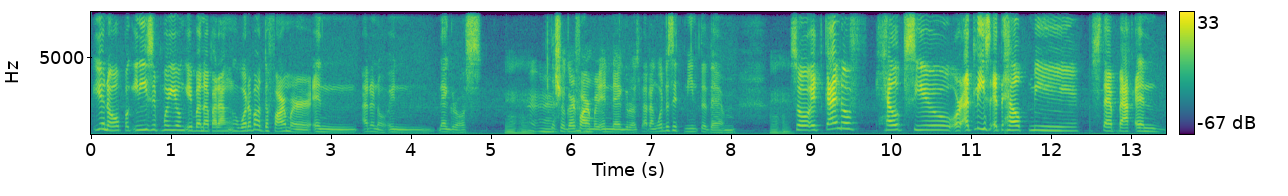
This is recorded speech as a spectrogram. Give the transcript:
you know, pag inisip mo yung iba na parang, what about the farmer in, I don't know, in Negros? Mhm. The sugar farmer in Negros. Parang, what does it mean to them? Mhm. So it kind of helps you, or at least it helped me step back and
